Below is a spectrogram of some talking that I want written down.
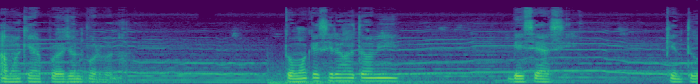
আমাকে আর প্রয়োজন পড়বে না। তোমাকে ছেড়ে হয়তো আমি বেঁচে আছি, কিন্তু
